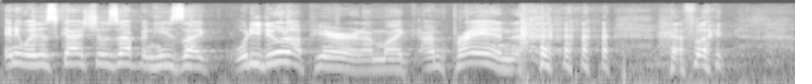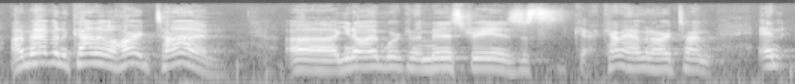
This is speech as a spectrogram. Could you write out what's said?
anyway, this guy shows up and he's like, What are you doing up here? And I'm like, I'm praying. I'm like, I'm having a kind of a hard time. Uh, you know, I'm working in the ministry and it's just kind of having a hard time. And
